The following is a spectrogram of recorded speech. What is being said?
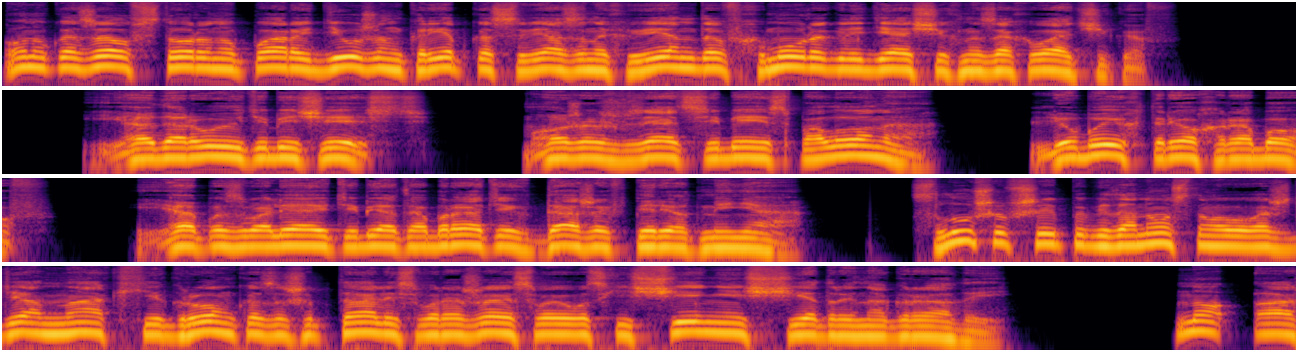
Он указал в сторону пары дюжин крепко связанных вендов, хмуро глядящих на захватчиков. «Я дарую тебе честь. Можешь взять себе из полона любых трех рабов. Я позволяю тебе отобрать их даже вперед меня». Слушавшие победоносного вождя Накхи громко зашептались, выражая свое восхищение щедрой наградой. Но от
